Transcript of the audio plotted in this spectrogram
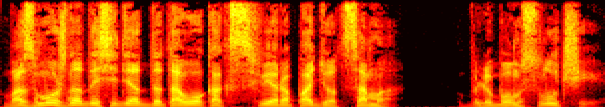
возможно, досидят до того, как сфера падет сама. В любом случае,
